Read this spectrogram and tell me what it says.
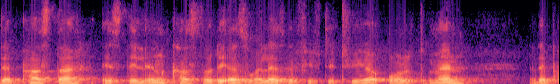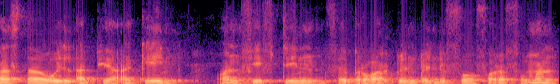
The pastor is still in custody as well as the 52 year old man. The pastor will appear again on 15 February 2024 for a formal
